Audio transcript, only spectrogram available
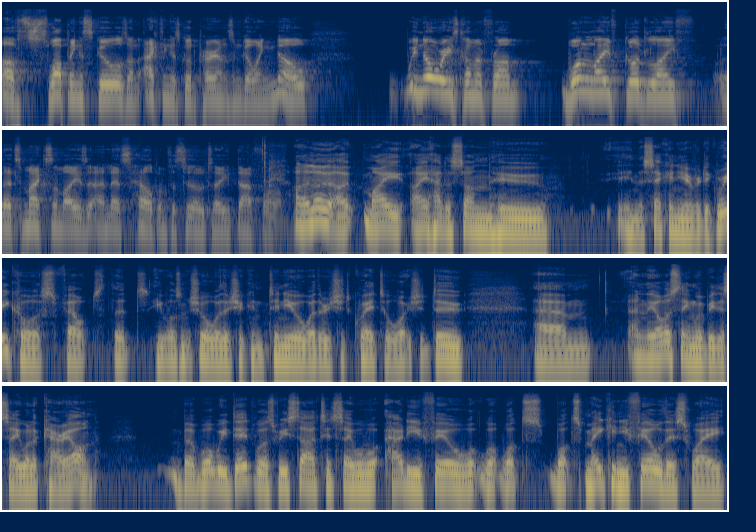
of swapping schools and acting as good parents and going, no, we know where he's coming from. One life, good life. Let's maximize it and let's help and facilitate that for him. And I know I, my I had a son who in the second year of a degree course felt that he wasn't sure whether he should continue or whether he should quit or what he should do. Um, and the obvious thing would be to say, well, look, carry on. But what we did was we started to say, well, how do you feel? What, what, what's what's making you feel this way?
